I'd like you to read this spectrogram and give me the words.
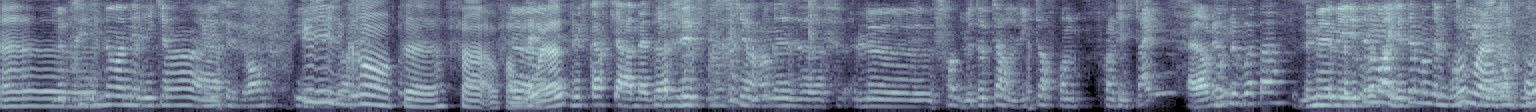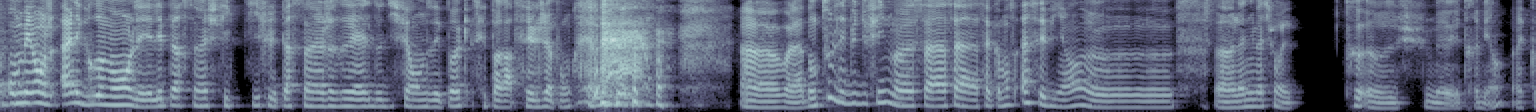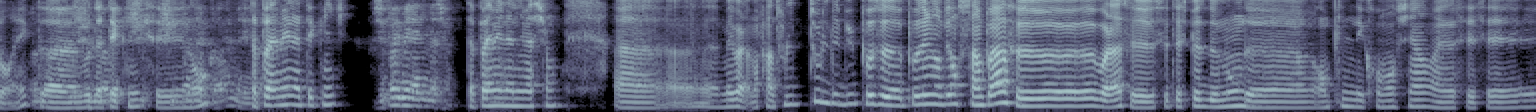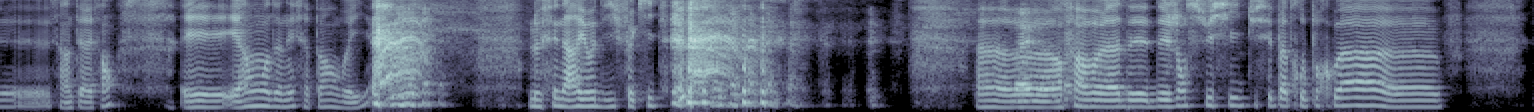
euh, Le président américain. euh, Ulysses Grant, Ulysse Grant euh, enfin Euh, bon, voilà les frères Karamazov. Les frères Karamazov, le, le docteur Victor Fran- Frankenstein. Alors lui, on ne le voit pas. Mais, il, est tellement, pas. il est tellement name Donc voilà, que- donc on, on mélange allègrement les, les personnages fictifs, les personnages réels de différentes époques. C'est pas grave, c'est le Japon. Euh, voilà, donc tout le début du film, euh, ça, ça, ça commence assez bien. Euh, euh, L'animation est très, euh, mais très bien, est correcte. Bah, Euh, au niveau de la pas- technique, c'est non. mais- T'as pas aimé la technique? J'ai pas aimé l'animation. T'as pas aimé l'animation? Euh, Mais voilà, enfin tout le, tout le début pose, pose une ambiance sympa. voilà, cette espèce de monde euh, rempli de nécromanciens, c'est c'est c'est intéressant. Et, et à un moment donné, ça part en vrille. le scénario dit fuck it. Euh, Ouais, ouais, ça- enfin voilà, des, des gens se suicident, tu sais pas trop pourquoi. Euh,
